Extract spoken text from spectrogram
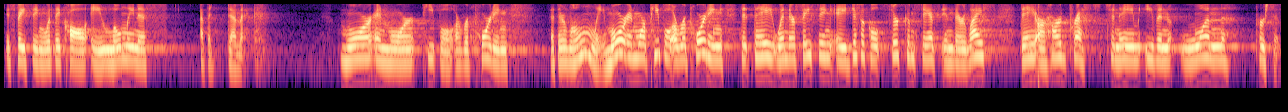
is facing what they call a loneliness epidemic. More and more people are reporting that they're lonely. More and more people are reporting that they, when they're facing a difficult circumstance in their life, they are hard pressed to name even one person.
